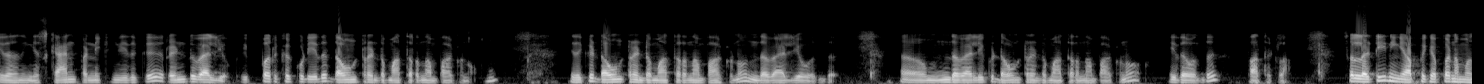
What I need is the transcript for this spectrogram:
இதை நீங்கள் ஸ்கேன் பண்ணிக்கங்க. இதுக்கு ரெண்டு வேல்யூ இப்போ இருக்கக்கூடியது டவுன் ட்ரெண்ட் மாத்திரம் தான் பார்க்கணும். இதுக்கு டவுன் ட்ரெண்டு மாத்திரம் தான் பார்க்கணும். இந்த வேல்யூ வந்து. இந்த வேல்யூக்கு டவுன் ட்ரெண்டு மாத்திரம் தான் பார்க்கணும். இதை வந்து பார்த்துக்கலாம். ஸோ இல்லாட்டி நீங்கள் அப்பக்கப்போ நம்ம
